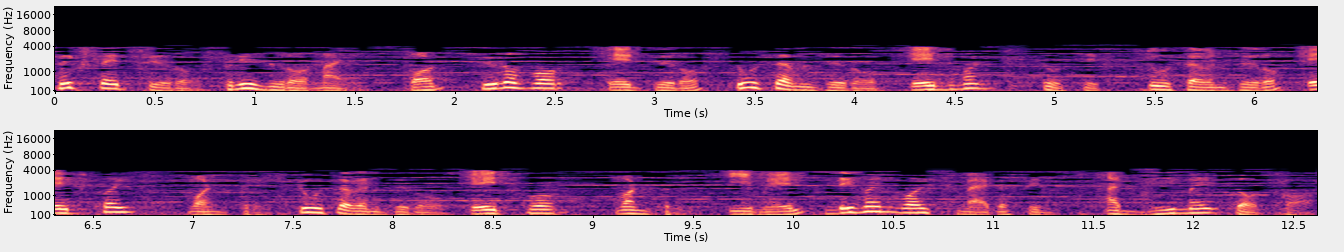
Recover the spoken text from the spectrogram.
Six eight zero three zero nine phone zero four eight zero two seven zero eight one two six two seven zero eight five one three two seven zero eight four one three email Divine Voice magazine at Gmail dot com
